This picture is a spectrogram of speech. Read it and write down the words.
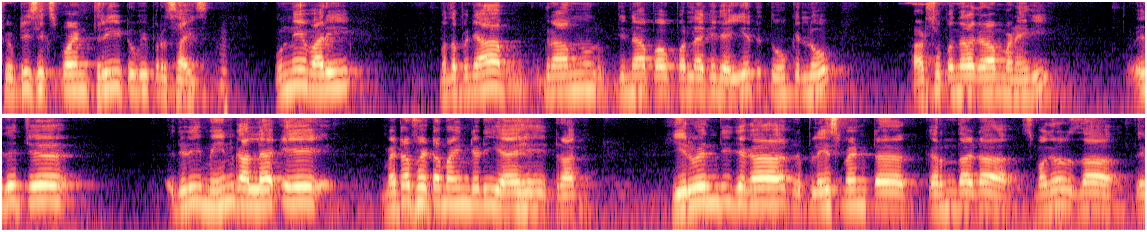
56.3 ਟੂ ਬੀ ਪ੍ਰੀਸਾਈਜ਼ ਉਨੇ ਵਾਰੀ, ਮਤਲਬ 50 ਗ੍ਰਾਮ ਨੂੰ ਜਿੰਨਾ ਆਪਾਂ ਉੱਪਰ ਲੈ ਕੇ ਜਾਈਏ ਤੇ 2 ਕਿਲੋ 815 ਗ੍ਰਾਮ ਬਣੇਗੀ। ਇਹਦੇ ਚ ਜਿਹੜੀ ਮੇਨ ਗੱਲ ਹੈ ਕਿ ਮੈਟਾਫੈਟਾਮਾਈਨ ਜਿਹੜੀ ਹੈ ਇਹ ਡਰੱਗ ਹੀਰੋਇਨ ਦੀ ਜਗ੍ਹਾ ਰਿਪਲੇਸਮੈਂਟ ਕਰਨ ਦਾ ਜਿਹੜਾ ਸਮਗਲਰਸ ਦਾ ਤੇ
